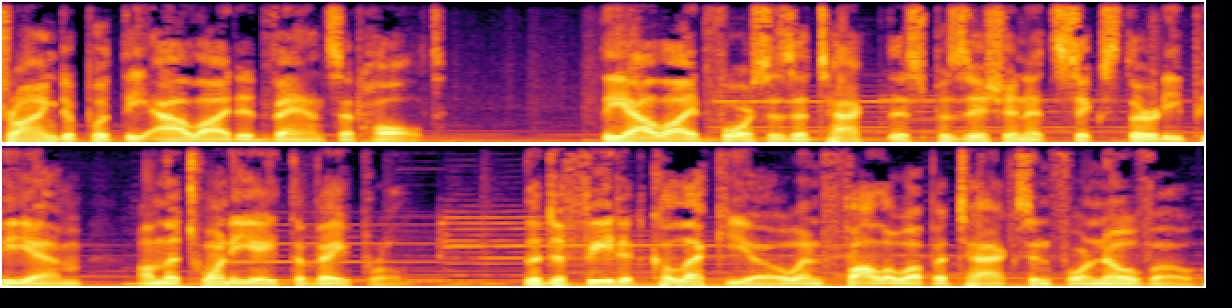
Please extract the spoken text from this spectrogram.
trying to put the Allied advance at halt. The Allied forces attacked this position at 6.30 p.m. on the 28th of April. The defeat at Collecchio and follow-up attacks in Fornovo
